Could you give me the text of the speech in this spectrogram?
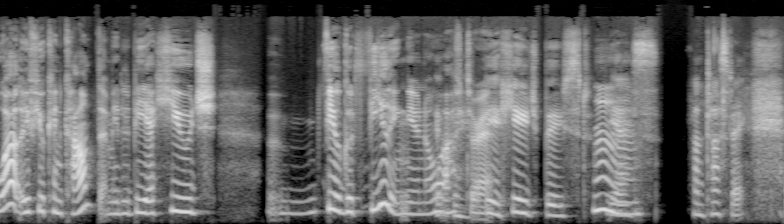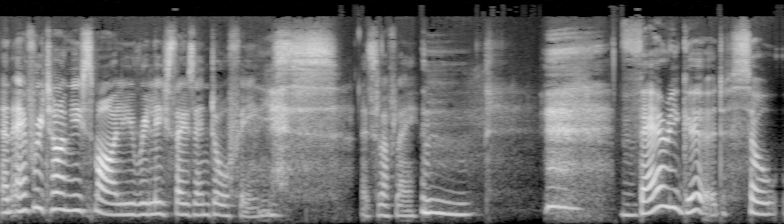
well, if you can count them, it'll be a huge feel good feeling, you know, after It'd be- after be a huge boost. Mm. Yes. Fantastic. And every time you smile, you release those endorphins. Yes. It's lovely. Mm. Very good. So,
